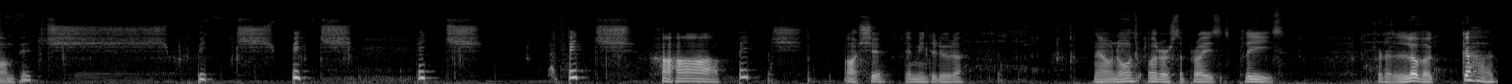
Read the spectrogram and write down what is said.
on, bitch. Bitch. Bitch. Bitch. Haha, bitch. Oh shit, didn't mean to do that. Now, no other surprises, please. For the love of God.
